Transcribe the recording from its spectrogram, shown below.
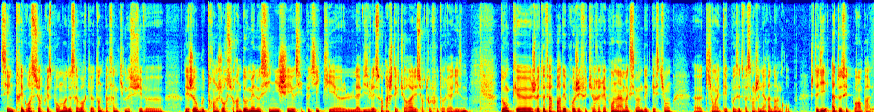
C'est une très grosse surprise pour moi de savoir qu'il y a autant de personnes qui me suivent déjà au bout de 30 jours sur un domaine aussi niché et aussi petit qui est la visualisation architecturale et surtout le photoréalisme. Donc je vais te faire part des projets futurs et répondre à un maximum des questions qui ont été posées de façon générale dans le groupe. Je te dis à tout de suite pour en parler.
